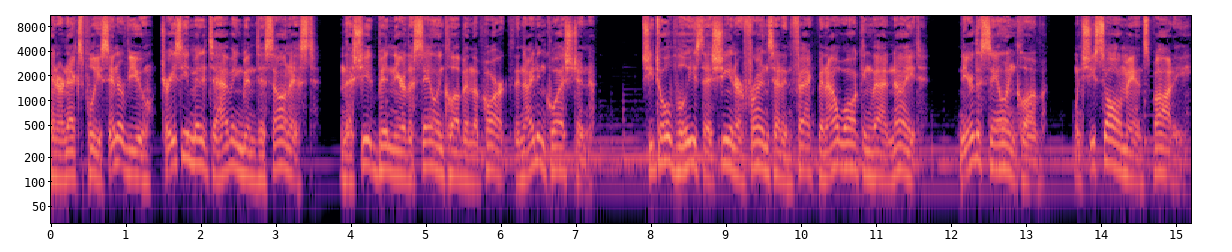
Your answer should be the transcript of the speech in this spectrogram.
In her next police interview, Tracey admitted to having been dishonest and that she had been near the sailing club in the park the night in question. She told police that she and her friends had in fact been out walking that night near the sailing club when she saw a man's body.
